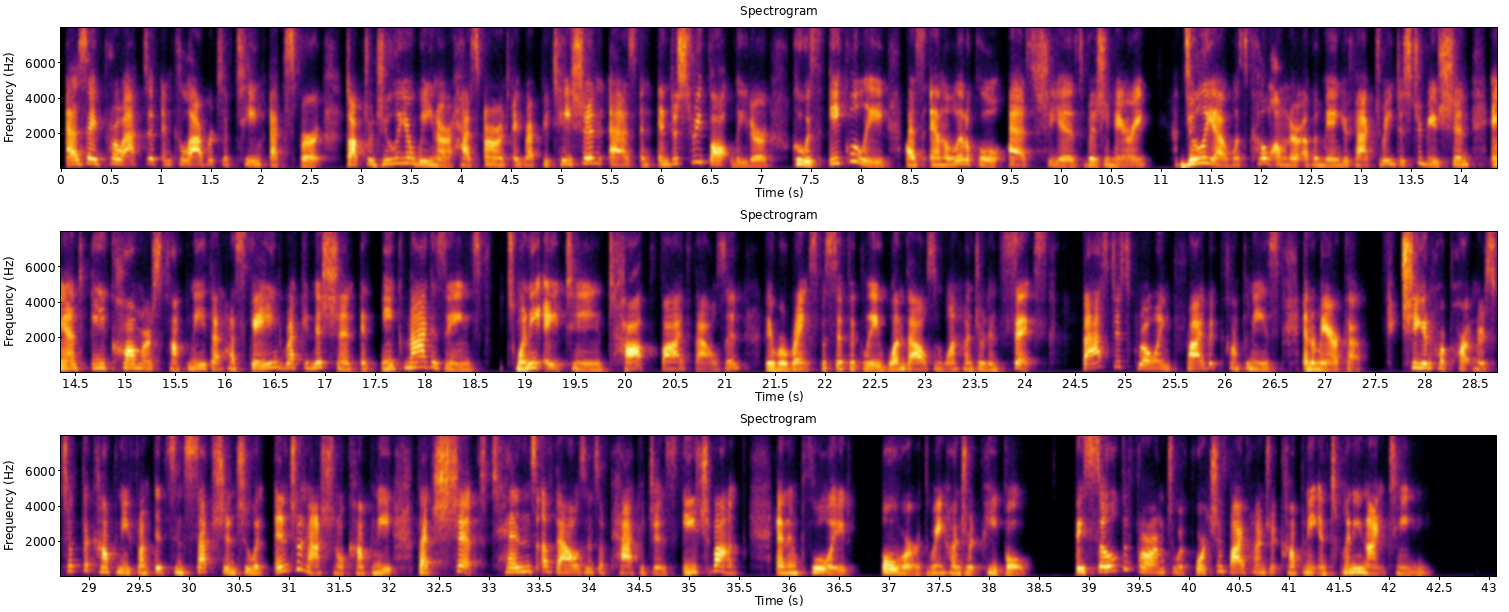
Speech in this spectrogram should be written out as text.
As a proactive and collaborative team expert, Dr. Julia Wiener has earned a reputation as an industry thought leader who is equally as analytical as she is visionary. Julia was co-owner of a manufacturing distribution and e-commerce company that has gained recognition in Inc. magazine's 2018 top 5,000. They were ranked specifically 1,106 fastest growing private companies in America. She and her partners took the company from its inception to an international company that shipped tens of thousands of packages each month and employed over 300 people. They sold the firm to a Fortune 500 company in 2019.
